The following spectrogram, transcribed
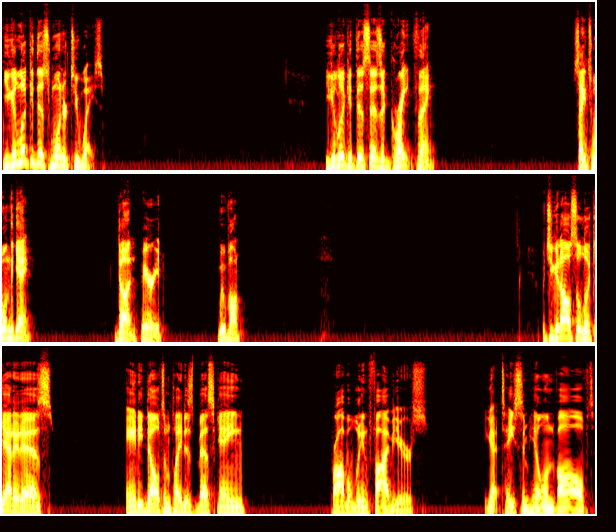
You can look at this one or two ways. You can look at this as a great thing. Saints won the game. Done, period. Move on. But you could also look at it as Andy Dalton played his best game probably in five years. You got Taysom Hill involved.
